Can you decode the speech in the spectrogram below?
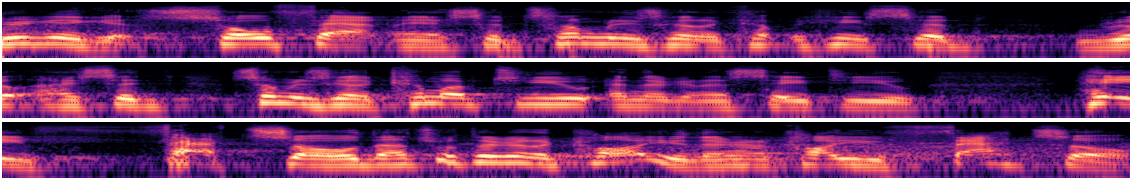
you're going to get so fat. And I said, somebody's going to come. He said, I said, somebody's going to come up to you and they're going to say to you, hey, fatso. That's what they're going to call you. They're going to call you fatso.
